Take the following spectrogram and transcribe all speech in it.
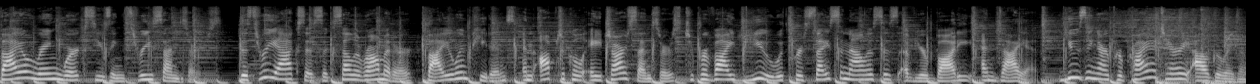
BioRing works using three sensors the three axis accelerometer, bioimpedance, and optical HR sensors to provide you with precise analysis of your body and diet. Using our proprietary algorithm,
